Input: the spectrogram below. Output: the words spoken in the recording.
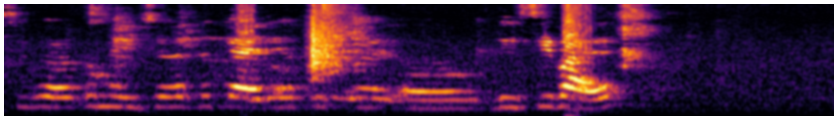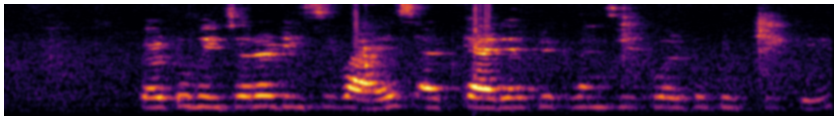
So we have to measure the carrier uh, DC bias. We have to measure a DC bias at carrier frequency equal to 50k.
